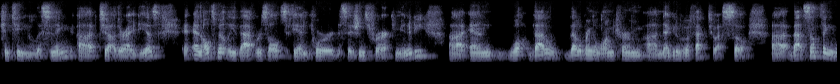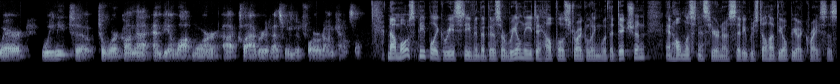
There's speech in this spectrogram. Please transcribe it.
continue listening to other ideas. And ultimately, that results in poorer decisions for our community, and well, that'll that'll bring a long-term negative effect to us. So that's something where we need to to work on that and be a lot more uh, collaborative as we move forward on council. Now, most people agree, Stephen, that there's a real need to help those struggling with addiction and homelessness here in our city. We still have the opioid crisis.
